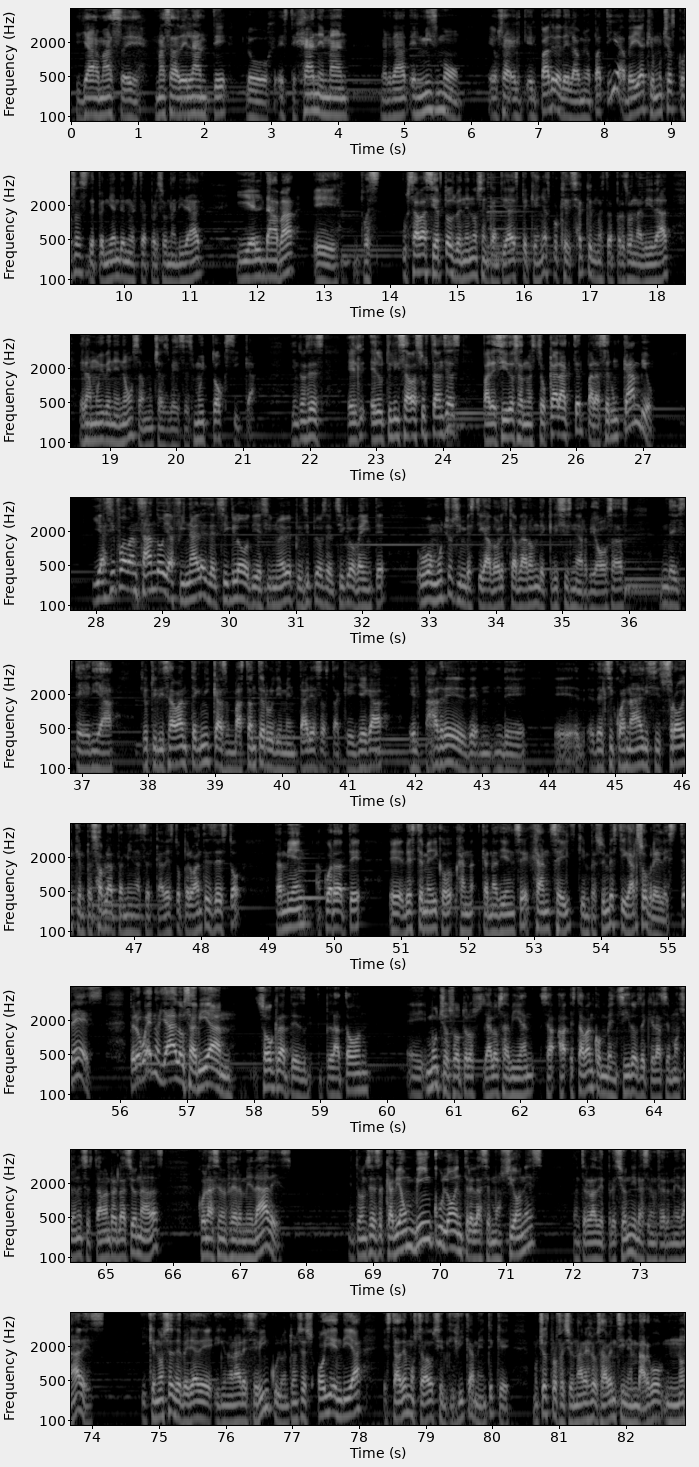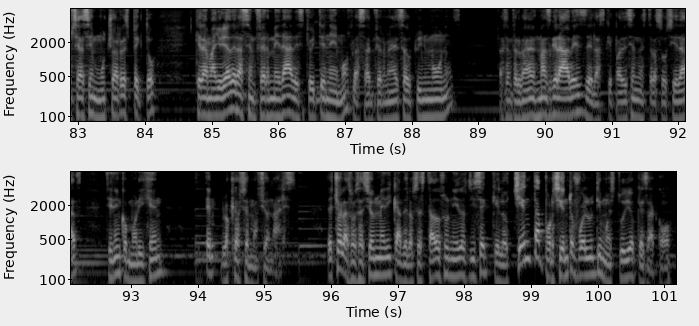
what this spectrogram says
y ya más, eh, más adelante, lo, este, Hahnemann, ¿verdad? El mismo o sea, el, padre de la homeopatía veía que muchas cosas dependían de nuestra personalidad y él daba, eh, pues usaba ciertos venenos en cantidades pequeñas porque decía que nuestra personalidad era muy venenosa muchas veces, muy tóxica. Y entonces él, él utilizaba sustancias parecidas a nuestro carácter para hacer un cambio. Y así fue avanzando y a finales del siglo XIX, principios del siglo XX, Hubo muchos investigadores que hablaron de crisis nerviosas, de histeria, que utilizaban técnicas bastante rudimentarias hasta que llega el padre de, eh, del psicoanálisis, Freud, que empezó a hablar también acerca de esto. Pero antes de esto, también acuérdate eh, de este médico canadiense, Hans Sales, que empezó a investigar sobre el estrés. Pero bueno, ya lo sabían Sócrates, Platón, eh, muchos otros ya lo sabían, estaban convencidos de que las emociones estaban relacionadas con las enfermedades. Entonces, que había un vínculo entre las emociones, entre la depresión y las enfermedades, y que no se debería de ignorar ese vínculo. Entonces, hoy en día está demostrado científicamente que muchos profesionales lo saben, sin embargo, no se hace mucho al respecto, que la mayoría de las enfermedades que hoy tenemos, las enfermedades autoinmunes, las enfermedades más graves de las que padece nuestra sociedad tienen como origen bloqueos emocionales. De hecho, la Asociación Médica de los Estados Unidos dice que el 80% fue el último estudio que sacó.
